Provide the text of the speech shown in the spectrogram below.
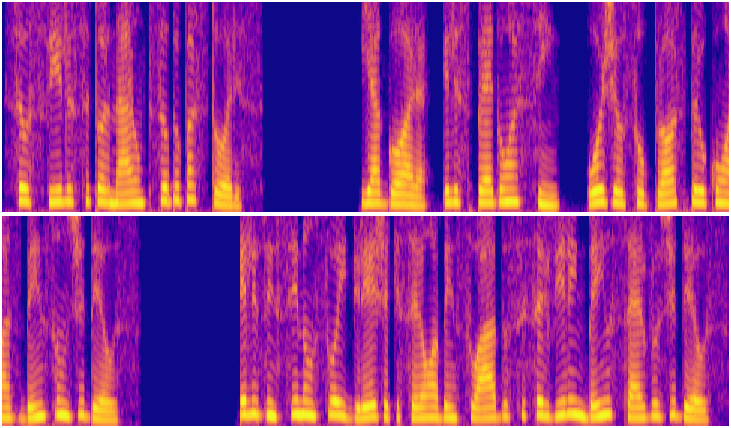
seus filhos se tornaram pseudopastores. E agora, eles pregam assim: hoje eu sou próspero com as bênçãos de Deus. Eles ensinam sua igreja que serão abençoados se servirem bem os servos de Deus.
